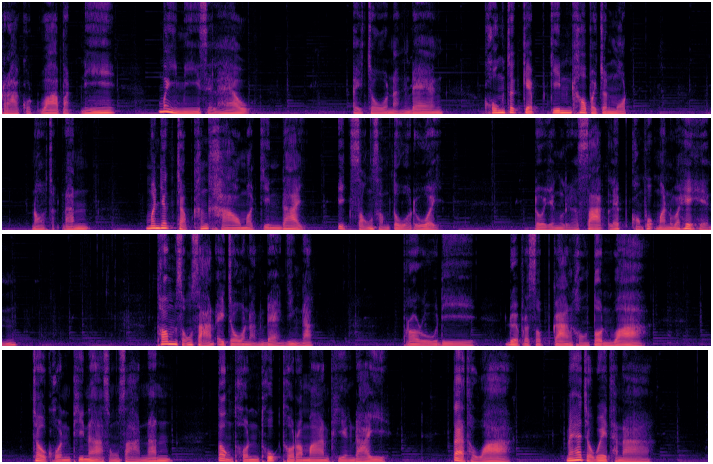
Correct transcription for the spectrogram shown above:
ปรากฏว่าบัดนี้ไม่มีเสียแล้ว ไอ้โจหนังแดง คงจะเก็บกินเข้าไปจนหมด นอกจากนั้นมันยังจับข้างคาวมากินได้อีกสองสามตัวด้วย โดยยังเหลือซากเล็บของพวกมันไว้ให้เห็น ทอมสงสารไอ้โจหนังแดงยิ่งนัก เพราะรู้ดีด้วยประสบการณ์ของตนว่า เจ้าคนที่น่าสงสารนั้น ต้องทนทุกข์ทรมานเพียงใด แต่ทว่า แม้จะเวทนา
